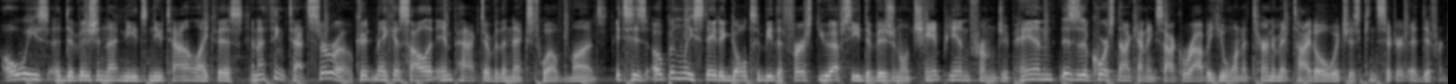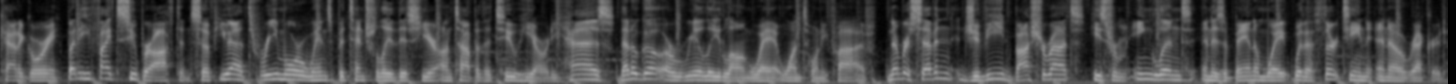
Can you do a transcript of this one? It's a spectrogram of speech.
always a division that needs new talent like this, and I think Tatsuro could make a solid impact over the next 12 months. It's his openly stated goal to be the first UFC divisional champion from Japan. This is, of course, not counting Sakuraba, who won a tournament title, which is considered a different category, but he fights super often. So if you add three more wins potentially this year on top of the two he already has, that'll go a really long way at 125. Number seven, Javid Basharat. He's from England and is a bantamweight with a 13 0 record.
